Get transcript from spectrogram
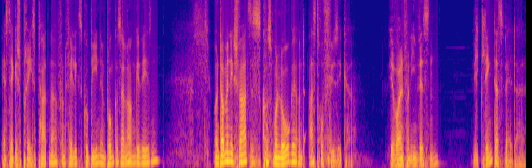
Er ist der Gesprächspartner von Felix Kubin im Bunkersalon gewesen. Und Dominik Schwarz ist Kosmologe und Astrophysiker. Wir wollen von ihm wissen, wie klingt das Weltall?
